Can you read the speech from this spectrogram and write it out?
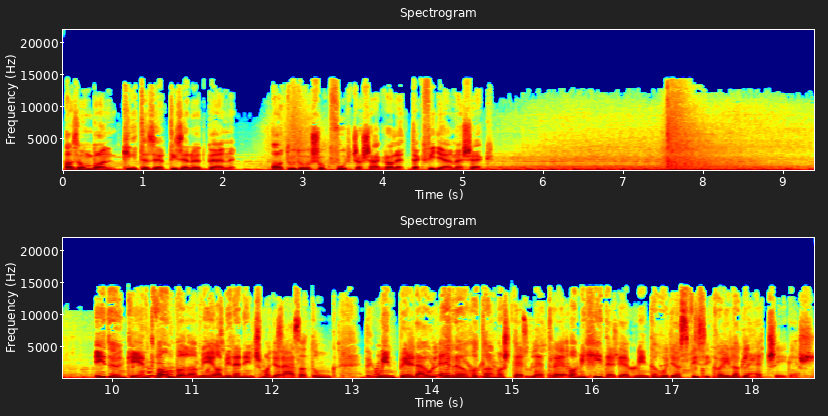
Azonban 2015-ben a tudósok furcsaságra lettek figyelmesek. Időnként van valami, amire nincs magyarázatunk. Mint például erre a hatalmas területre, ami hidegebb, mint ahogy az fizikailag lehetséges.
